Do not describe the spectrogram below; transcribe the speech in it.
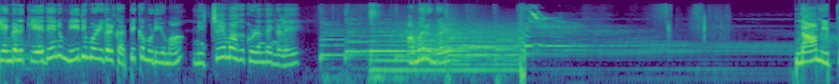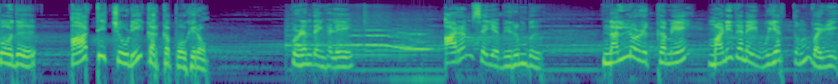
எங்களுக்கு ஏதேனும் நீதிமொழிகள் கற்பிக்க முடியுமா? நிச்சயமாக குழந்தைங்களே. அமருங்கள். நாம் இப்போது ஆத்திச்சூடி கற்கப் போகிறோம். குழந்தைகளே அறம் செய்ய விரும்பு. நல்லொழுக்கமே மனிதனை உயர்த்தும் வழி.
